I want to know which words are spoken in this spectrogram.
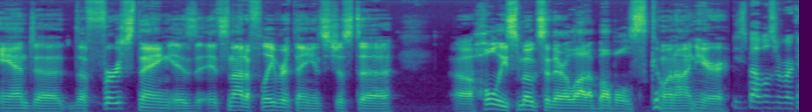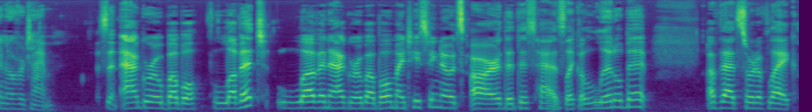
and uh, the first thing is it's not a flavor thing. It's just uh, uh, holy smokes! So there are a lot of bubbles going on here. These bubbles are working overtime. It's an agro bubble. Love it. Love an agro bubble. My tasting notes are that this has like a little bit of that sort of like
